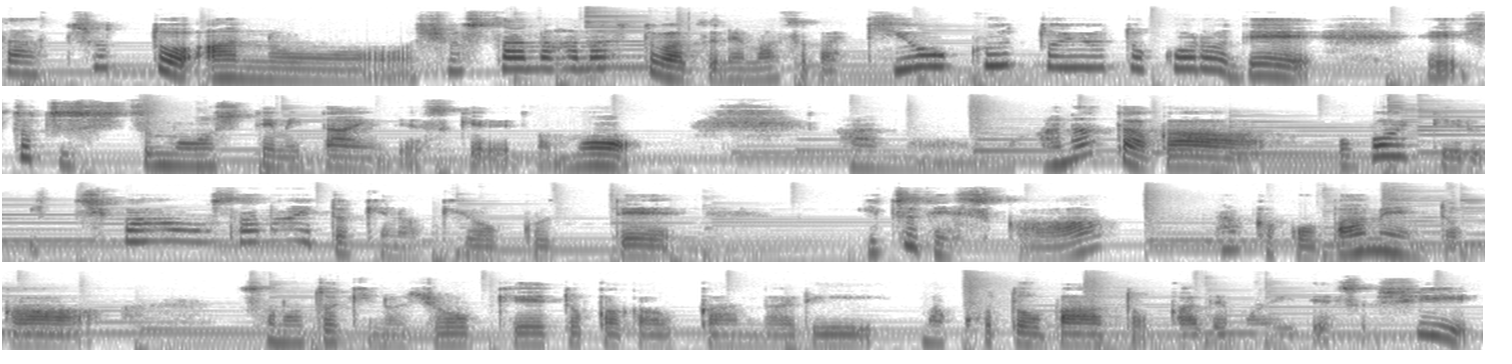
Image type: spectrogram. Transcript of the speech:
さあ、ちょっとあの、出産の話とはずれますが、記憶というところで、え一つ質問をしてみたいんですけれども、あの、あなたが覚えている一番幼い時の記憶っていつですか？なんかこう場面とか、その時の情景とかが浮かんだり、まあ、言葉とかでもいいですし、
